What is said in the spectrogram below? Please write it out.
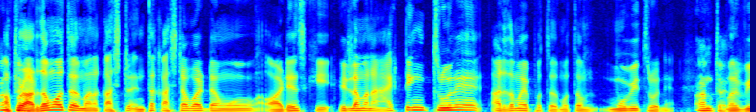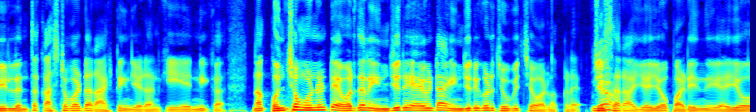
అప్పుడు అర్థమవుతుంది మన కష్టం ఎంత కష్టపడ్డాము ఆడియన్స్కి. ఇట్లా మన యాక్టింగ్ త్రూనే అర్థమైపోతుంది మొత్తం మూవీ త్రూనే అంతే. మరి వీళ్ళు ఎంత కష్టపడ్డారు యాక్టింగ్ చేయడానికి ఎన్ని నాకు కొంచెం ఉండుంటే ఎవరిదైనా ఇంజురీ అయి ఉంటే ఆ ఇంజురీ కూడా చూపించేవాళ్ళు అక్కడే. చూసారా? అయ్యయ్యో పడింది అయ్యో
